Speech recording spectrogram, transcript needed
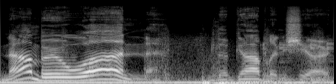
Number 1. The Goblin Shark.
